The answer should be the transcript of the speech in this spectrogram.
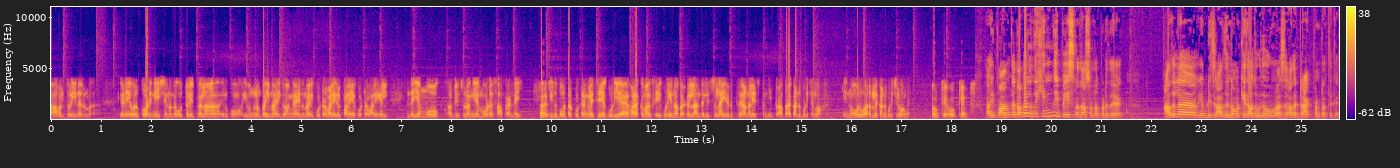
காவல்துறையினர் இடையே ஒரு கோஆர்டினேஷன் அந்த ஒத்துழைப்பு எல்லாம் இருக்கும். இவங்களும் பரிமாறிக்குவாங்க. இது மாதிரி குற்றவாளிகள் பழைய குற்றவாளிகள் இந்த எம்ஓ அப்படின்னு சொல்லுவாங்க இல்லையா மோட சாப்பிரண்டை. இது போன்ற குற்றங்களை செய்யக்கூடிய வழக்கமாக செய்யக்கூடிய நபர்கள் அந்த லிஸ்ட் எல்லாம் எடுத்து அனலைஸ் பண்ணி ப்ராப்பரா கண்டுபிடிச்சிடலாம் இன்னும் ஒரு வாரத்துல கண்டுபிடிச்சிருவாங்க. ஓகே ஓகே இப்போ அந்த நபர் வந்து ஹிந்தி பேசினதா சொல்லப்படுது. அதில் எப்படி சார் அது நமக்கு ஏதாவது உதவுமா சார் அதை ட்ராக் பண்ணுறதுக்கு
